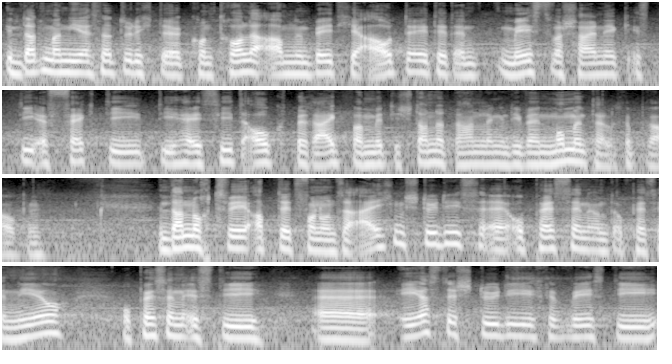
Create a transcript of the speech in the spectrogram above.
in dat manier is natuurlijk de controlearm een beetje outdated en meest waarschijnlijk is die effect die, die hij ziet ook bereikbaar met die standaardbehandelingen die we momenteel gebruiken. En dan nog twee updates van onze eigen studies, eh, OPESSEN en OPESSEN Neo. OPESSEN is die äh, eerste studie geweest die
